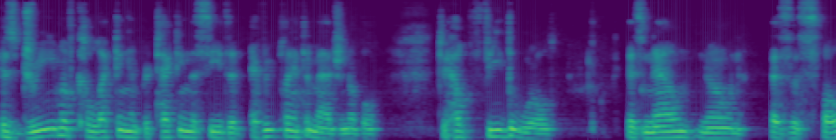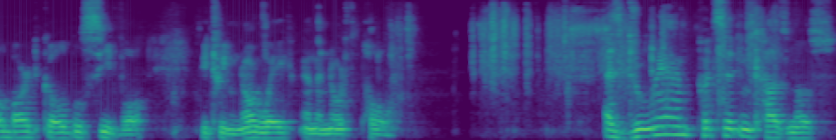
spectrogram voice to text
His dream of collecting and protecting the seeds of every plant imaginable to help feed the world is now known as the Svalbard Global Seed Vault between Norway and the North Pole. As Druyan puts it in Cosmos,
